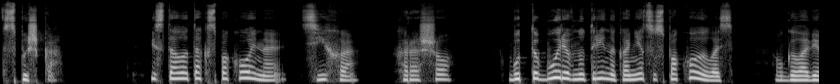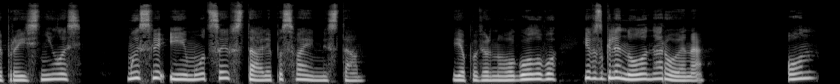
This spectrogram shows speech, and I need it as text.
Вспышка. И стало так спокойно, тихо, хорошо. Будто буря внутри наконец успокоилась, в голове прояснилось, мысли и эмоции встали по своим местам. Я повернула голову и взглянула на Роэна. Он,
